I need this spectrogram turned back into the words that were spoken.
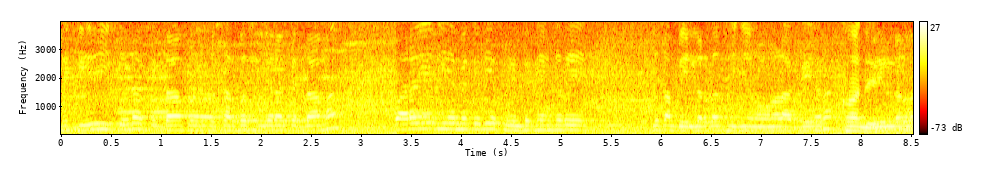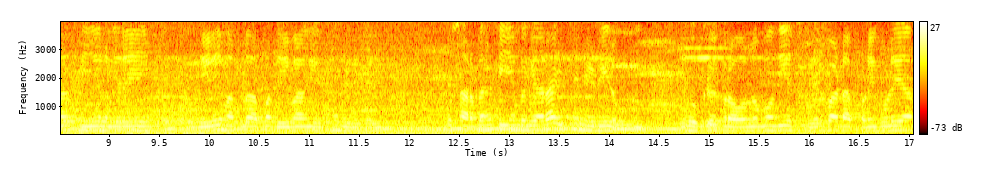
ਕਿ ਕਿਹੜੀ ਕਿਹੜਾ ਕਿੱਦਾਂ ਸਰਵਿਸ ਵਗੈਰਾ ਕਿੱਦਾਂ ਵਾ। ਪਰ ਇਹਦੀ ਐਵੇਂ ਕਿਹਦੀ ਫੀਲਡ ਕਿੰਗ ਦੇ ਜਿੱਦਾਂ ਬੇਲਰ ਦਾ ਸੀਜ਼ਨ ਆਉਣ ਵਾਲਾ ਅੱਗੇ ਹੈ ਨਾ ਹਾਂਜੀ। ਬੇਲਰ ਦਾ ਸੀਜ਼ਨ ਵਗੈਰੇ ਜਿਹੜੇ ਮਤਲਬ ਆਪਾਂ ਦੇਵਾਂਗੇ ਇੱਥੇ ਨੇੜੇ ਤੇੜੇ। ਉਹ ਸਰਵਿਸ ਟੀਮ ਵਗੈਰਾ ਇੱਥੇ ਨੇੜੇ ਹੀ ਰਹੂਗੀ। ਜੇ Okay. ਕੋਈ ਪ੍ਰੋਬਲਮ ਆਉਂਦੀ ਹੈ ਸਪੇਅਰ ਪਾਰਟ ਆਪਣੇ ਕੋਲੇ ਆ।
